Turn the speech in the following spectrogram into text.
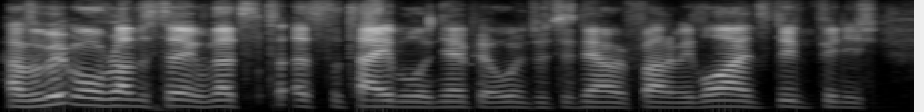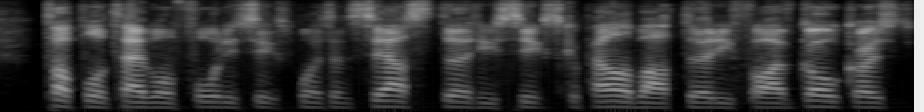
have a bit more of an understanding of. That's that's the table in the NPL Women's, which is now in front of me. Lions did finish top of the table on 46 points, and South 36, Capalaba 35, Gold Coast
